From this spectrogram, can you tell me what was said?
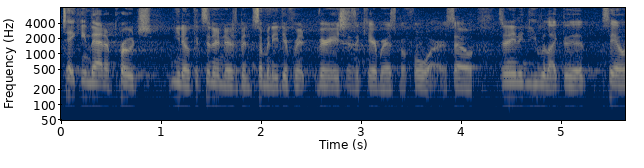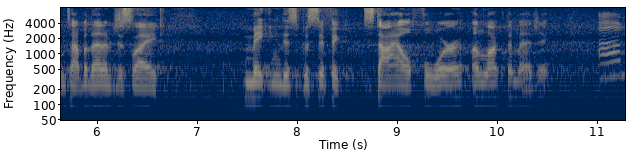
taking that approach, you know, considering there's been so many different variations of Care Bears before. So, is there anything you would like to say on top of that of just like making this specific style for Unlock the Magic? Um,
